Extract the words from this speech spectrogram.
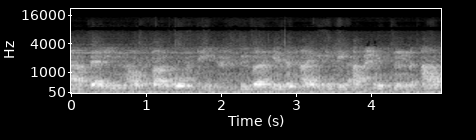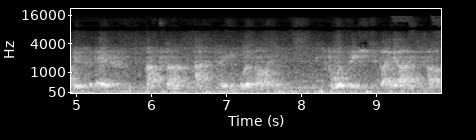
nach Berlin Hauptbahnhof Tief über Hildesheim in den Abschnitten A bis F, Abfahrt 18.09 Uhr. Vorsicht bei der Einfahrt.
